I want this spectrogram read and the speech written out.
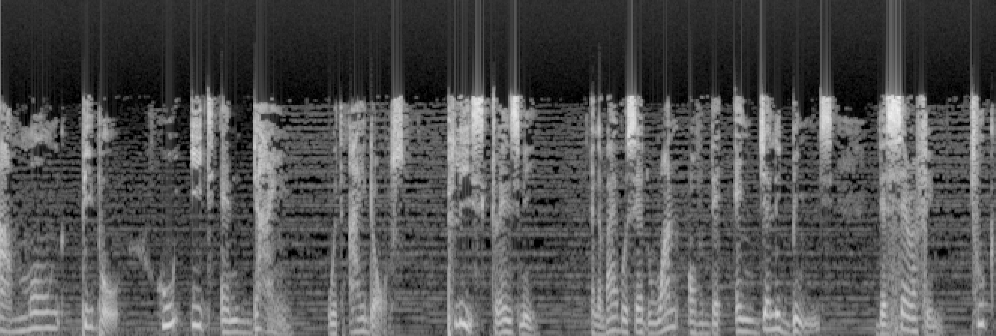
among people who eat and dine with idols. Please cleanse me. And the Bible said one of the angelic beings, the seraphim, took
